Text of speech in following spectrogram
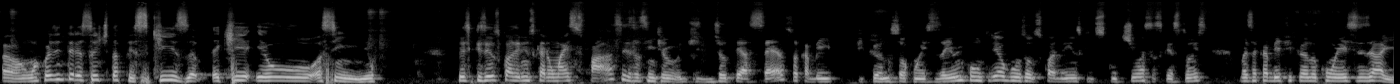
ah, uma coisa interessante da pesquisa é que eu, assim, eu pesquisei os quadrinhos que eram mais fáceis, assim, de, de, de eu ter acesso, acabei ficando só com esses aí. Eu encontrei alguns outros quadrinhos que discutiam essas questões, mas acabei ficando com esses aí.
